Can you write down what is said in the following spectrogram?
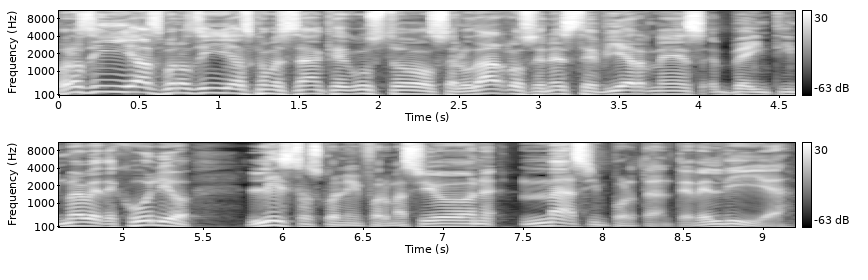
Buenos días, buenos días, ¿cómo están? Qué gusto saludarlos en este viernes 29 de julio, listos con la información más importante del día.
